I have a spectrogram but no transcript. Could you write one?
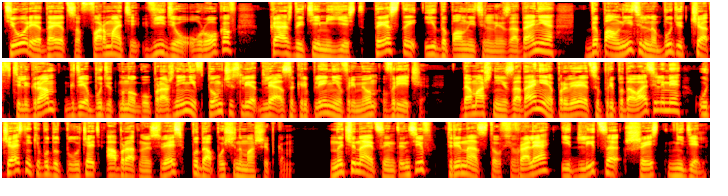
Теория дается в формате видеоуроков, каждой теме есть тесты и дополнительные задания. Дополнительно будет чат в Telegram, где будет много упражнений, в том числе для закрепления времен в речи. Домашние задания проверяются преподавателями, участники будут получать обратную связь по допущенным ошибкам. Начинается интенсив 13 февраля и длится 6 недель.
